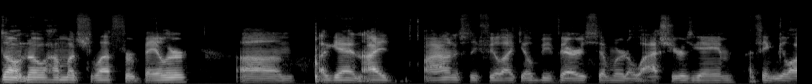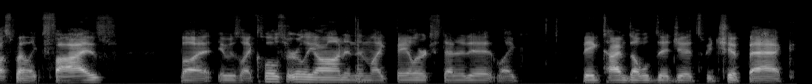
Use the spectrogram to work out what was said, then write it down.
don't know how much left for Baylor. Um, again, I I honestly feel like it'll be very similar to last year's game. I think we lost by like five but it was like close early on, and then like Baylor extended it like big time double digits. We chipped back,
